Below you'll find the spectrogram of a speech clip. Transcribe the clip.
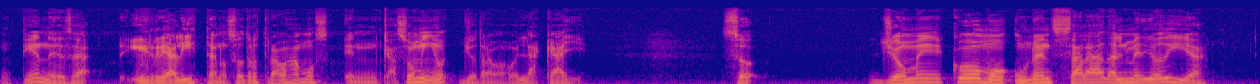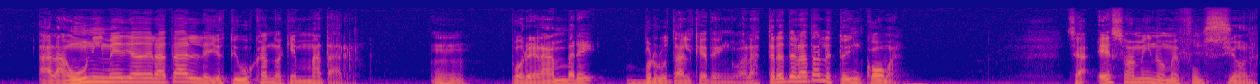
¿Entiendes? O sea, irrealista. Nosotros trabajamos, en caso mío, yo trabajo en la calle. So, yo me como una ensalada al mediodía, a la una y media de la tarde yo estoy buscando a quién matar por el hambre brutal que tengo. A las 3 de la tarde estoy en coma. O sea, eso a mí no me funciona.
